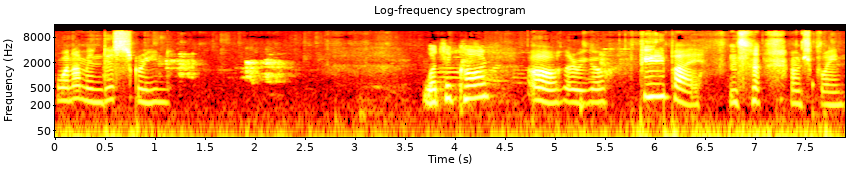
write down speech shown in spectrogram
When I'm in this screen. What's it called? Oh, there we go. PewDiePie. I'm just playing.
